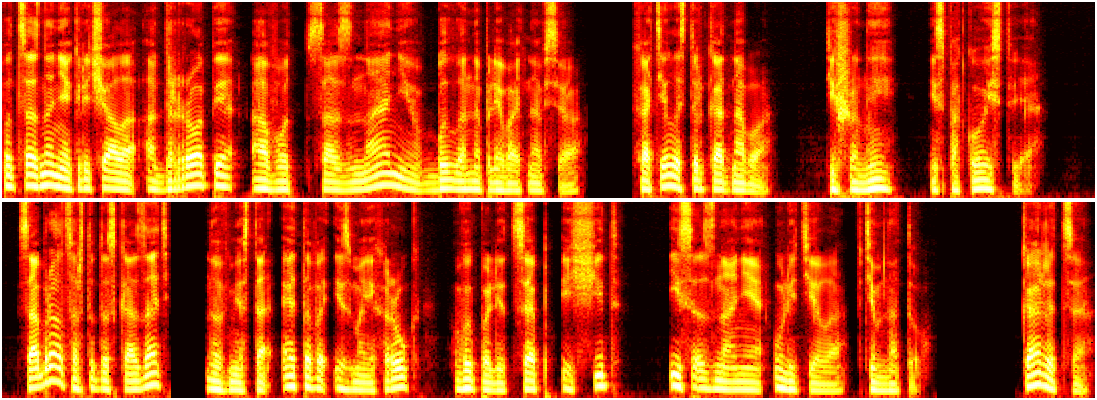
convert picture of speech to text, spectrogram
Подсознание кричало о дропе, а вот сознанию было наплевать на все. Хотелось только одного тишины и спокойствия. Собрался что-то сказать, но вместо этого из моих рук выпали цеп и щит, и сознание улетело в темноту. Кажется,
